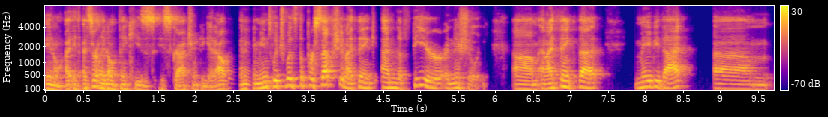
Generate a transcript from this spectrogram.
you know I, I, certainly don't think he's he's scratching to get out any means, which was the perception I think and the fear initially. Um, and I think that maybe that um,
